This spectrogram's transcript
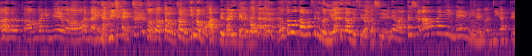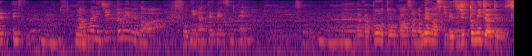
あなんかあんまり目が合わないなみたいなちょっそうだ多分多分今も合ってない。んだけどもともと合わせるの苦手なんですよ私。とでも私もあんまり目見るの苦手です、うん。うん。あんまりじっと見るのは苦手ですね。そううん。ねだから某トーカーさんが目が好きでじっと見ちゃうっていうのす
